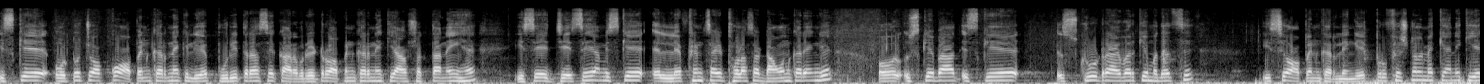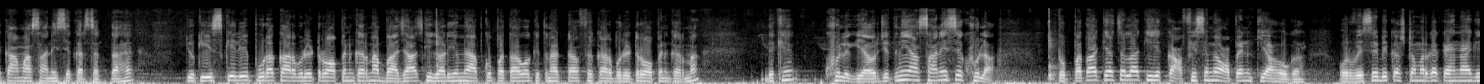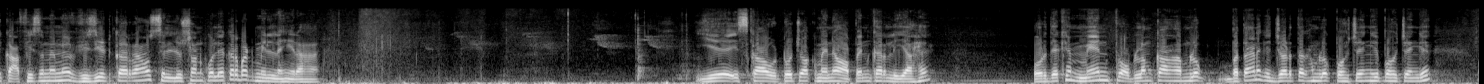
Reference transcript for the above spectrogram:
इसके auto chalk को open करने के लिए पूरी तरह से कार्बोरेटर ओपन करने की आवश्यकता नहीं है। इसे जैसे हम इसके लेफ़्ट हैंड साइड थोड़ा सा डाउन करेंगे और उसके बाद इसके स्क्रू ड्राइवर की मदद से इसे ओपन कर लेंगे। एक प्रोफेशनल मैकेनिक ये काम आसानी से कर सकता है, क्योंकि इसके लिए पूरा कार्बोरेटर ओपन करना, बजाज की गाड़ियों में आपको पता होगा कितना टफ है कार्बोरेटर ओपन करना। देखें, खुल गया और जितनी आसानी से खुला तो पता क्या चला कि ये काफ़ी समय ओपन किया होगा। और वैसे भी कस्टमर का कहना है कि काफ़ी समय मैं विज़िट कर रहा हूँ सोल्यूशन को लेकर बट मिल नहीं रहा। ये इसका ऑटो चौक मैंने ओपन कर लिया है। और देखें मेन प्रॉब्लम का हम लोग बताए ना कि जड़ तक हम लोग पहुँचेंगे पहुँचेंगे।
